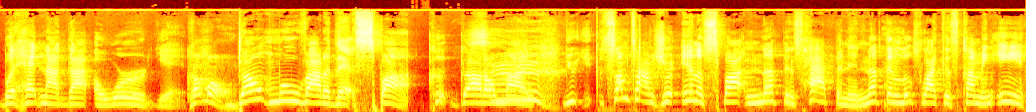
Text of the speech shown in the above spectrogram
but had not got a word yet. Come on. don't move out of that spot. God Almighty, mm. you you- sometimes you're in a spot and nothing's happening. Nothing looks like it's coming in.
